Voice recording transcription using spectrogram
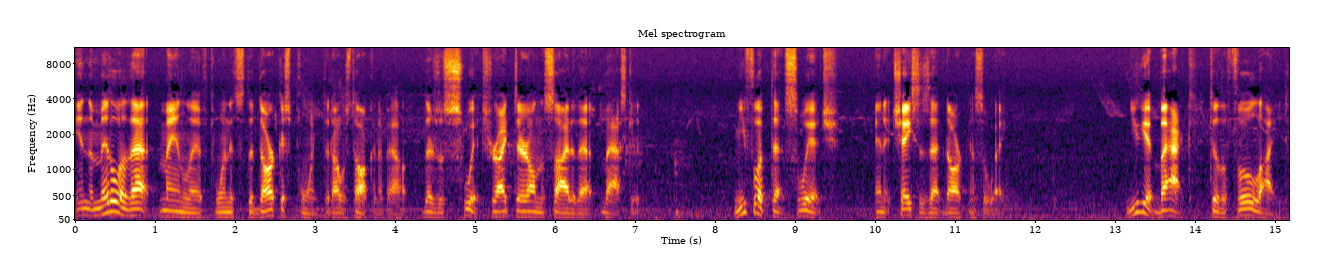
in the middle of that man lift, when it's the darkest point that I was talking about, there's a switch right there on the side of that basket. And you flip that switch and it chases that darkness away. You get back to the full light.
